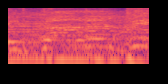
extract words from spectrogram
Whenever we gonna be?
